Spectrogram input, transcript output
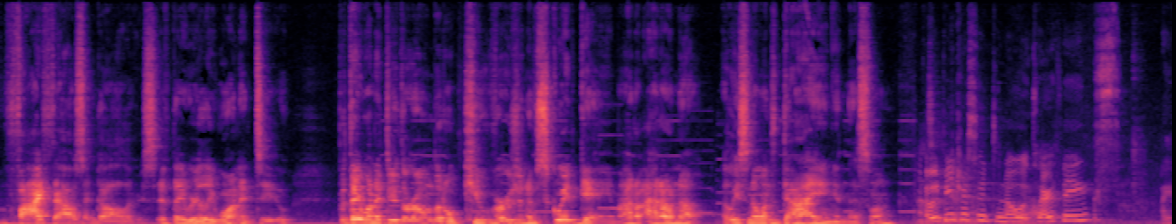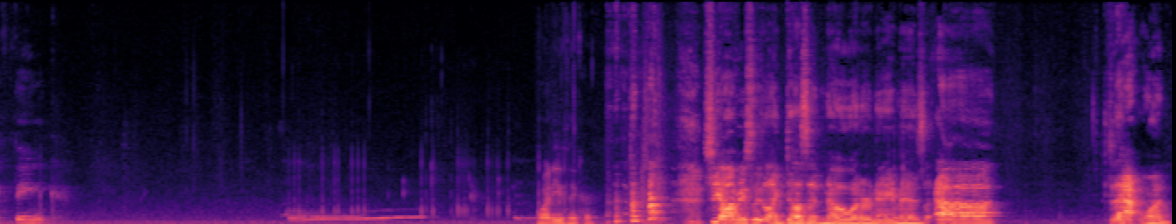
$5,000 if they really wanted to. But they want to do their own little cute version of Squid Game. I don't, I don't know. At least no one's dying in this one. I would be interested to know what Claire thinks. I think. Why do you think her? She obviously like doesn't know what her name is. Ah, that one,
